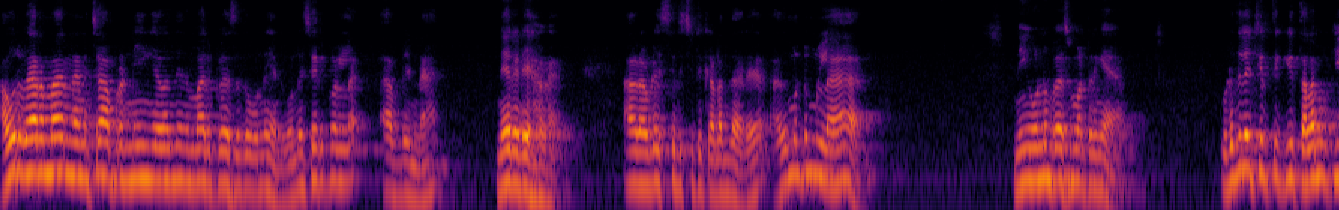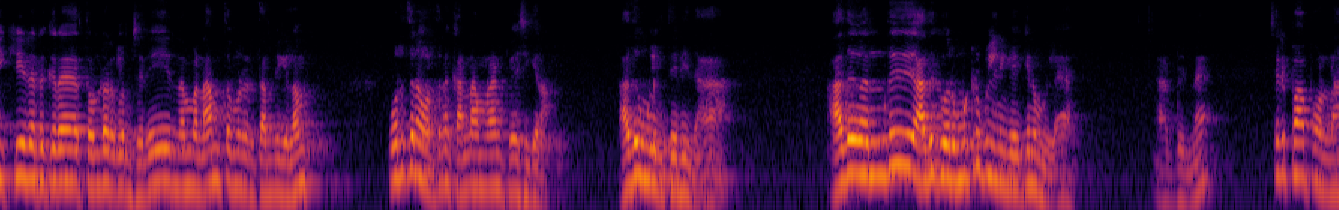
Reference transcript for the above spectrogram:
அவர் வேறு மாதிரி நினச்சா அப்புறம் நீங்கள் வந்து இந்த மாதிரி பேசுறது ஒன்றும் எனக்கு ஒன்றும் சரிப்படல அப்படின்னேன் நேரடியாக அவர் அப்படியே சிரிச்சுட்டு கடந்தார். அது மட்டும் இல்லை நீங்கள் ஒன்றும் பேச மாட்டீங்க. விடுதலை சிறுத்தைக்கு தலைமைக்கு கீழே இருக்கிற தொண்டர்களும் சரி நம்ம நாம் தமிழர் தம்பிகளும் ஒருத்தனை ஒருத்தனை கண்ணாமனான்னு பேசிக்கிறான் அது உங்களுக்கு தெரியுதா? அது வந்து அதுக்கு ஒரு முற்றுப்புள்ளி நீங்கள் வைக்கணும்ல. அப்படின்னா சரி பார்ப்போம்ண்ணா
